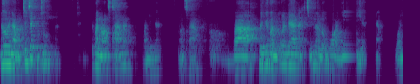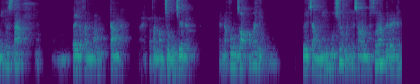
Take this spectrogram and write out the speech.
Nơi nằm chích chích của chúng. Cái phần nón sáng này, bạn nhìn thấy, nón sáng. Và bên cái phần lỗ đen này chính là lỗ vòi nhĩ vòi nhĩ start đây là phần bằng căng này và phần bằng trùng trên này. Nó không rõ cái gì. Dây chẳng nhĩ mũi trước và nhĩ sau, nhưng xuất phát từ đây đây.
